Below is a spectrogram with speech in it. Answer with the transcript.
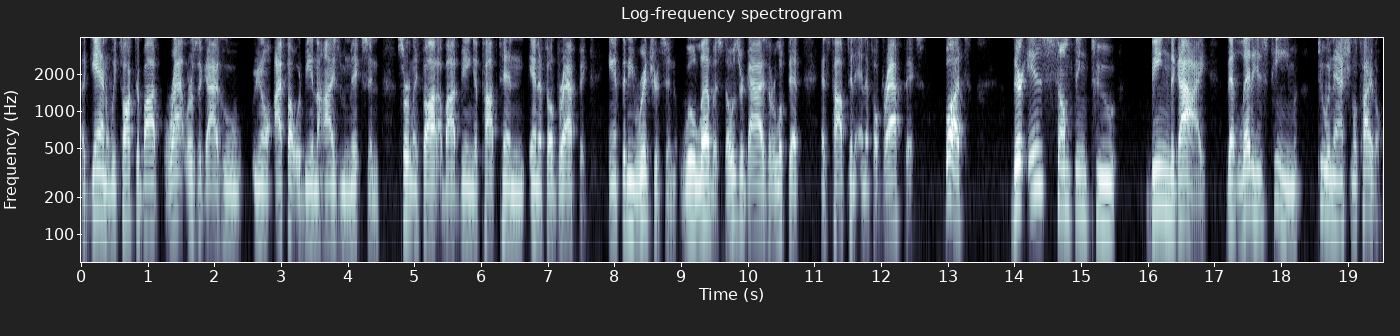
Again, we talked about Rattler's a guy who, you know, I thought would be in the Heisman mix and certainly thought about being a top 10 NFL draft pick. Anthony Richardson, Will Levis, those are guys that are looked at as top 10 NFL draft picks. But there is something to being the guy that led his team to a national title.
